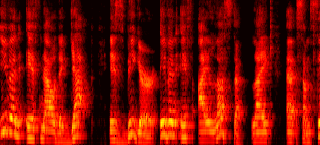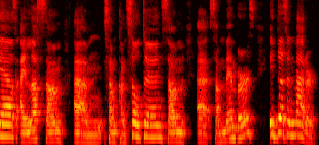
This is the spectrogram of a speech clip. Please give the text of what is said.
even if now the gap is bigger, even if I lost like uh, some sales, I lost some um, some consultants, some uh, some members. It doesn't matter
